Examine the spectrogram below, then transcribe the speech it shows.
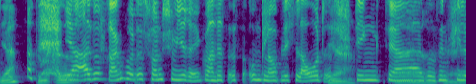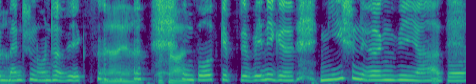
Ja, also, ja, also Frankfurt ist schon schwierig, weil es ist unglaublich laut, es ja. stinkt, ja, ja, also sind ja, viele Menschen unterwegs. Ja, ja, total. Und so, es gibt wenige Nischen irgendwie, ja, also.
